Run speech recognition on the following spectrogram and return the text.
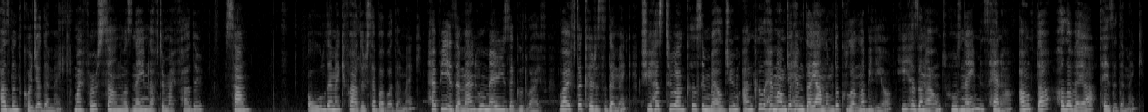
Husband koca demek. My first son was named after my father. Son Oğul demek, father ise baba demek. Happy is a man who marries a good wife. Wife da karısı demek. She has two uncles in Belgium. Uncle hem amca hem dayı anlamında kullanılabiliyor. He has an aunt whose name is Hannah. Aunt da hala veya teyze demek.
